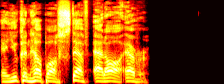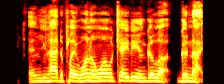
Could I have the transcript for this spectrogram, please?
and you couldn't help off Steph at all ever. And you had to play one on one with KD and good luck, good night.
